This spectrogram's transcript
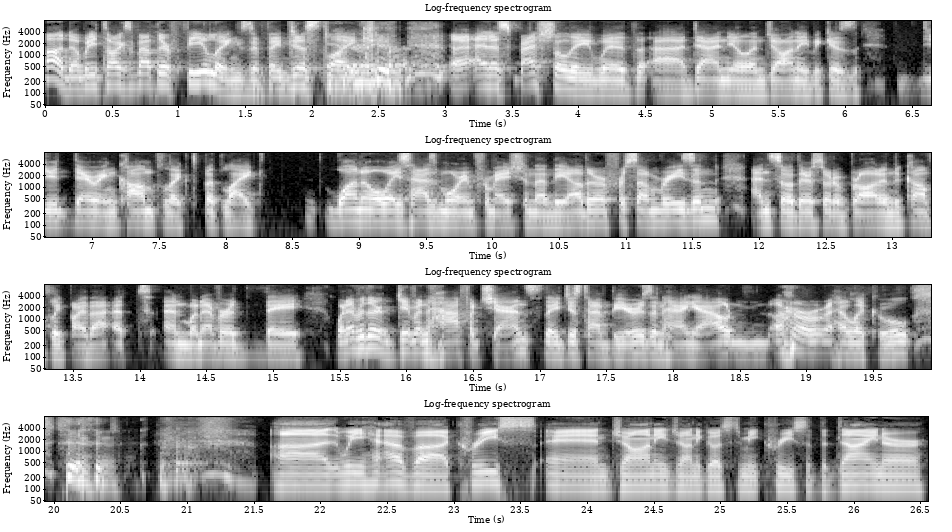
oh, nobody talks about their feelings if they just like, and especially with uh, Daniel and Johnny because they're in conflict, but like one always has more information than the other for some reason, and so they're sort of brought into conflict by that. And whenever they, whenever they're given half a chance, they just have beers and hang out and are hella cool. Uh, we have uh, Kreese and Johnny. Johnny goes to meet Kreese at the diner.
